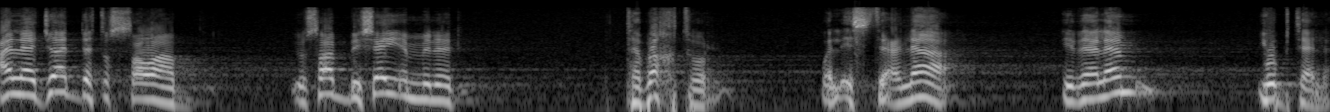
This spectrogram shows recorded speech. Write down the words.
على جادة الصواب يصاب بشيء من التبختر والاستعلاء إذا لم يبتلى.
